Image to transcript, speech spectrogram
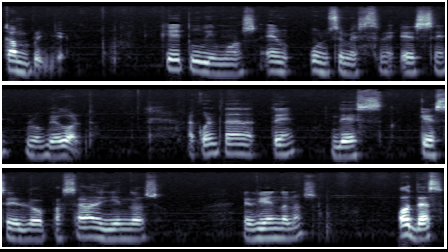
Cambridge que tuvimos en un semestre, ese rubio gordo. Acuérdate de que se lo pasaba leyendo, leyéndonos odas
